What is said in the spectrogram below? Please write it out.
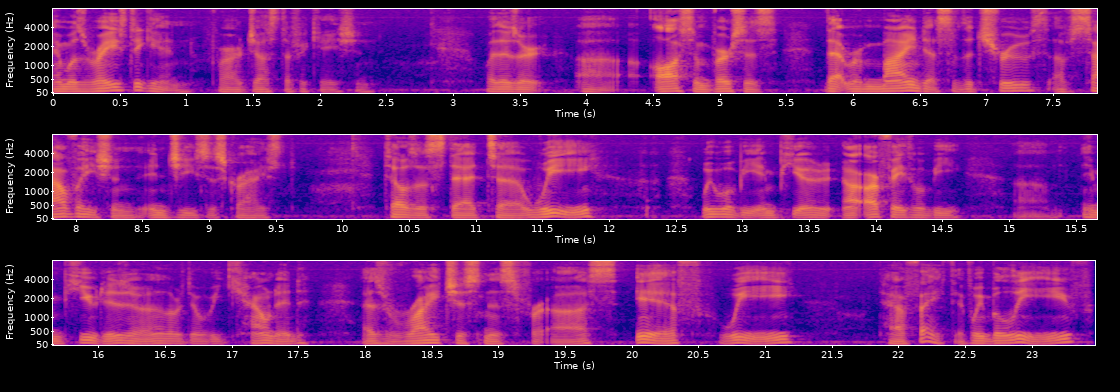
and was raised again for our justification. Well, those are uh, awesome verses that remind us of the truth of salvation in Jesus Christ. Tells us that uh, we we will be imputed, our faith will be um, imputed, in other words, it will be counted as righteousness for us if we have faith, if we believe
